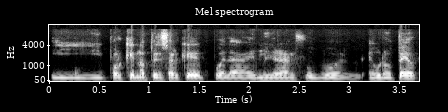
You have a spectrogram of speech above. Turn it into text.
y por qué no pensar que pueda emigrar al fútbol europeo.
